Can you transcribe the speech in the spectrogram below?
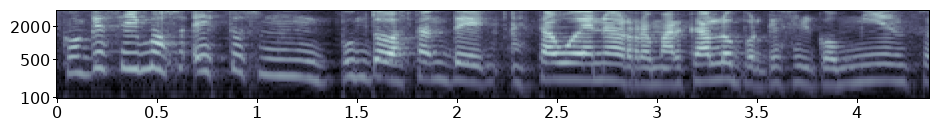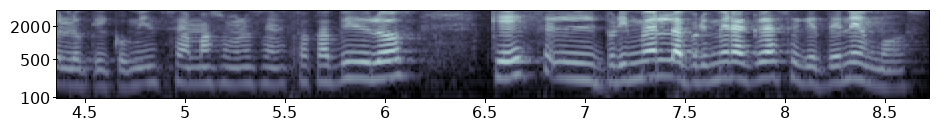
¿con qué seguimos? Esto es un punto bastante, está bueno remarcarlo porque es el comienzo, lo que comienza más o menos en estos capítulos, que es el primer, la primera clase que tenemos.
